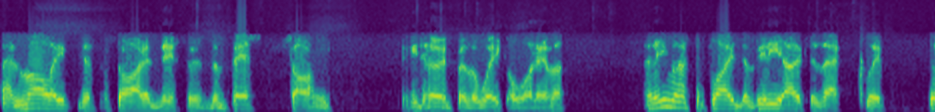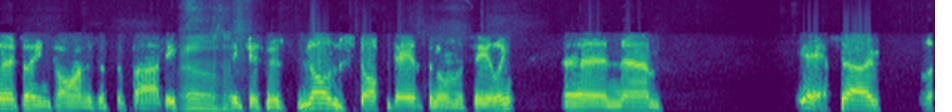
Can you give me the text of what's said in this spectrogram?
and Molly just decided this was the best song he'd heard for the week or whatever. And he must have played the video to that clip 13 times at the party. Oh. It just was non stop dancing on the ceiling. And um, yeah, so look,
